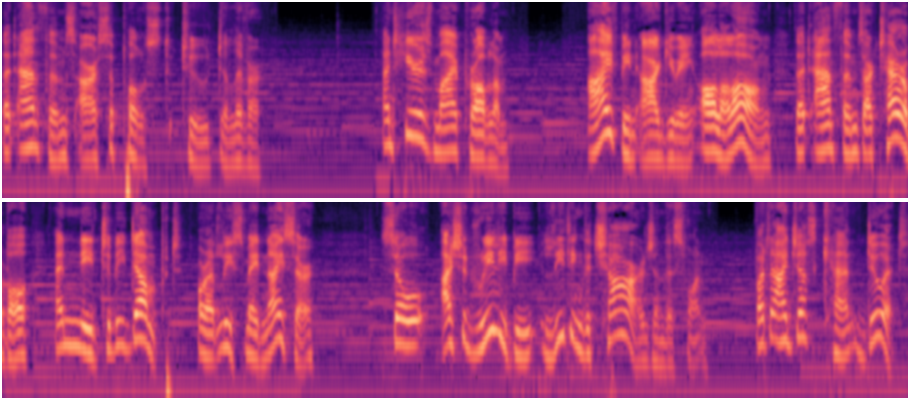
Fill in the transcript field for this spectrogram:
that anthems are supposed to deliver. And here's my problem. I've been arguing all along that anthems are terrible and need to be dumped, or at least made nicer, so I should really be leading the charge on this one. But I just can't do it,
